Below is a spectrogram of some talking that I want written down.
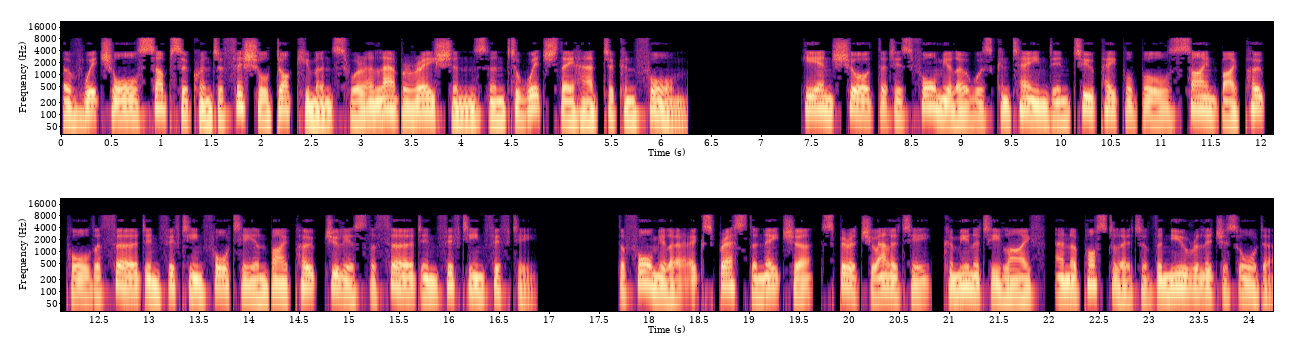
of which all subsequent official documents were elaborations and to which they had to conform. He ensured that his formula was contained in two papal bulls signed by Pope Paul III in 1540 and by Pope Julius III in 1550. The formula expressed the nature, spirituality, community life, and apostolate of the new religious order.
